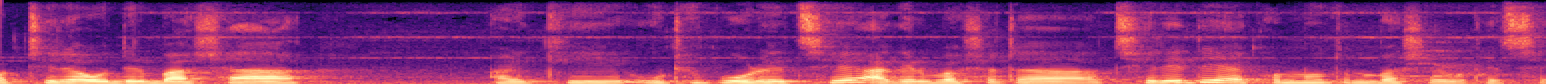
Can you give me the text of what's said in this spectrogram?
অর্চিরা ওদের বাসা আর কি উঠে পড়েছে। আগের বাসাটা ছেড়ে দিয়ে এখন নতুন বাসায় উঠেছে।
